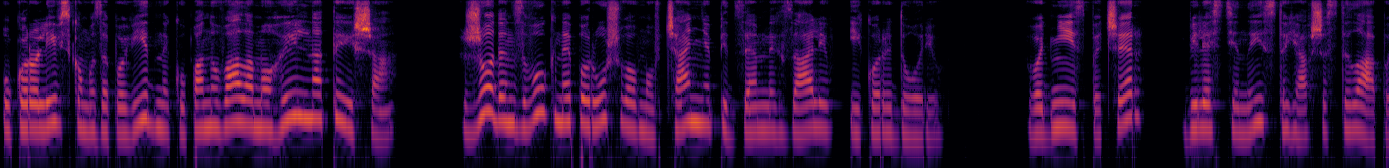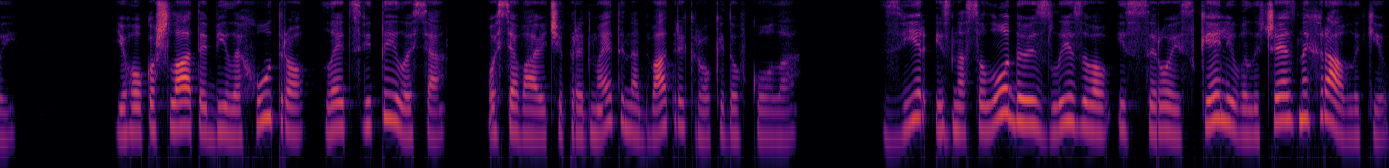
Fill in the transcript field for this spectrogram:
У королівському заповіднику панувала могильна тиша. Жоден звук не порушував мовчання підземних залів і коридорів. В одній із печер біля стіни стояв шестилапий. Його кошлате біле хутро ледь світилося, осяваючи предмети на два-три кроки довкола. Звір із насолодою злизував із сирої скелі величезних равликів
